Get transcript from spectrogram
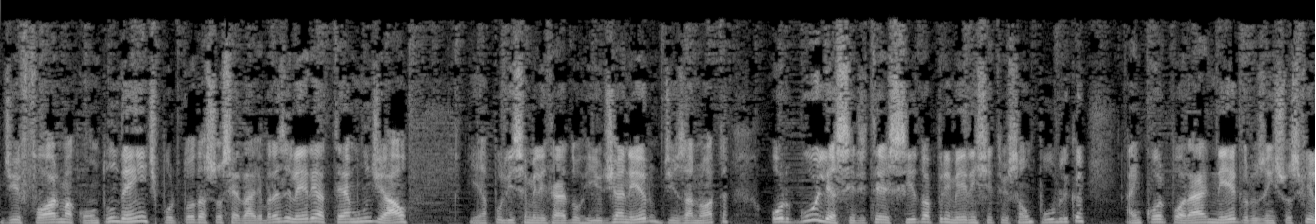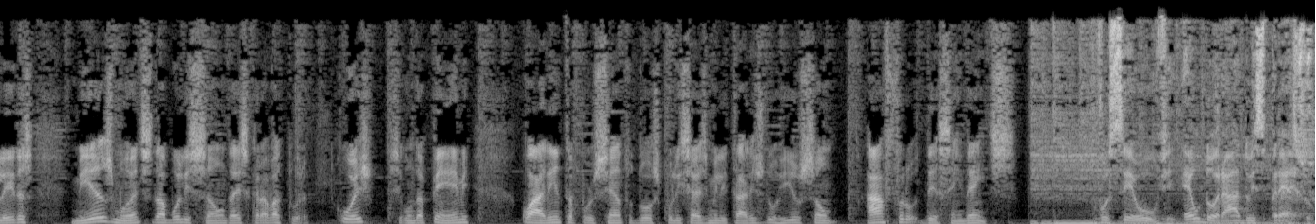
de forma contundente por toda a sociedade brasileira e até mundial. E a Polícia Militar do Rio de Janeiro, diz a nota, orgulha-se de ter sido a primeira instituição pública a incorporar negros em suas fileiras, mesmo antes da abolição da escravatura. Hoje, segundo a PM, 40% dos policiais militares do Rio são afrodescendentes. Você ouve Eldorado Expresso.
